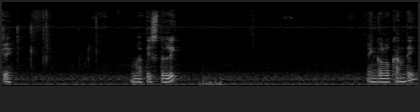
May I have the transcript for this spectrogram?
Oke. Okay. Matis Delik. Engolo Kante.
